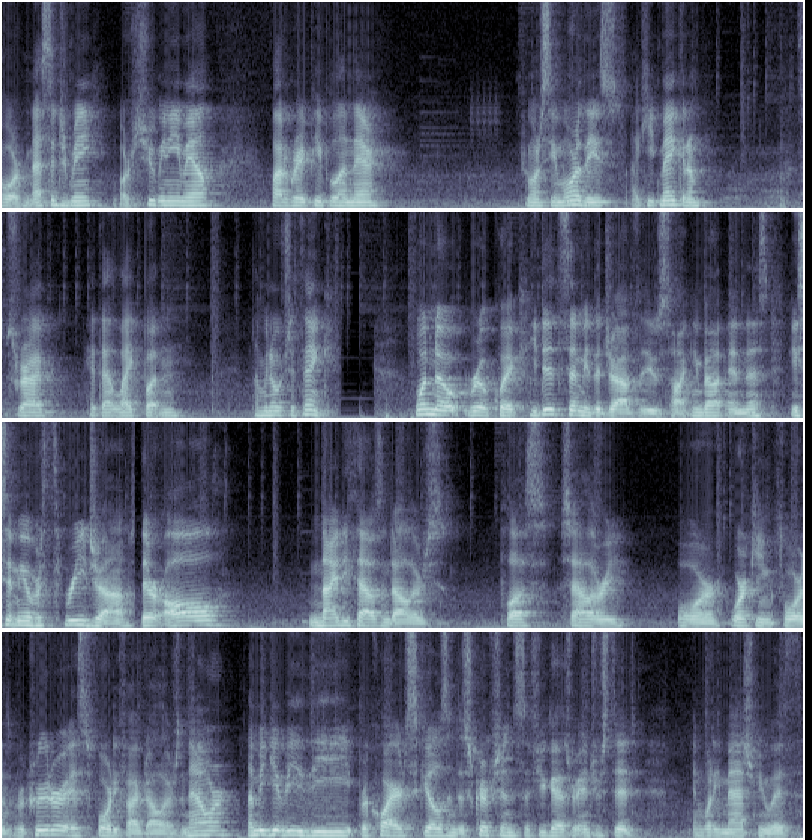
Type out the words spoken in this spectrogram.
or message me or shoot me an email. A lot of great people in there. If you want to see more of these, I keep making them. Subscribe, hit that like button. Let me know what you think. One note real quick, he did send me the jobs that he was talking about in this. He sent me over three jobs. They're all $90,000 plus salary or working for the recruiter is $45 an hour. Let me give you the required skills and descriptions if you guys are interested in what he matched me with.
